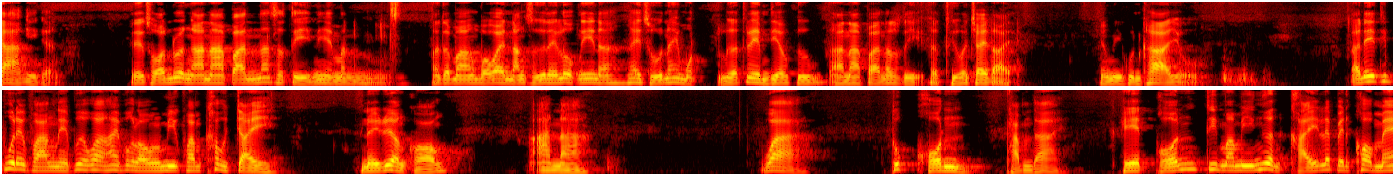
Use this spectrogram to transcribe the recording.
ยากอีกอะเดี๋ยสอนเรื่องอานาปานนสตินี่มันอาตมาบอกว่าหนังสือในโลกนี้นะให้ศูนย์ให้หมดเหลือเล่มเดียวคือ อานาปานสติก็ถือว่าใช้ได้ ยังมีคุณค่าอยู่ อันนี้ที่พูดให้ฟังเนี่ยเพื่อว่าให้พวกเรามีความเข้าใจในเรื่องของอาณาว่าทุกคนทำได้ เหตุผลที่มามีเงื่อนไขและเป็นข้อแม้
